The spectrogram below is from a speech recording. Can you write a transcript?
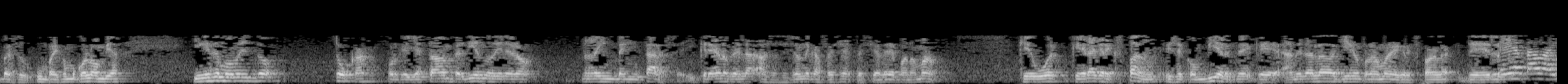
versus un país como Colombia y en ese momento toca, porque ya estaban perdiendo dinero, reinventarse y crean lo que es la Asociación de Cafés Especiales de Panamá. Que, que era Grexpan y se convierte, que han hablado aquí en el programa de Grexpan, de Ella estaba ahí.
